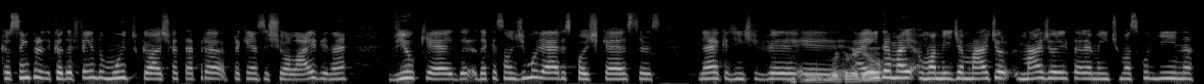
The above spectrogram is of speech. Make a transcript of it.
que eu sempre que eu defendo muito, que eu acho que até para quem assistiu a live, né, viu que é da, da questão de mulheres podcasters, né? Que a gente vê uhum, é, ainda é uma mídia majoritariamente masculina.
